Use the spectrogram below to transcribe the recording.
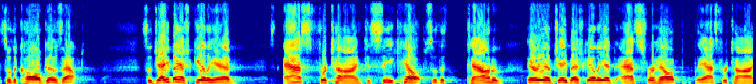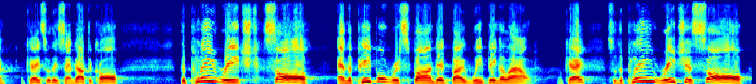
So the call goes out. So Jabesh Gilead asks for time to seek help. So the town of area of Jabesh Gilead asks for help. They ask for time. Okay, so they send out the call. The plea reached Saul, and the people responded by weeping aloud. Okay, so the plea reaches Saul,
